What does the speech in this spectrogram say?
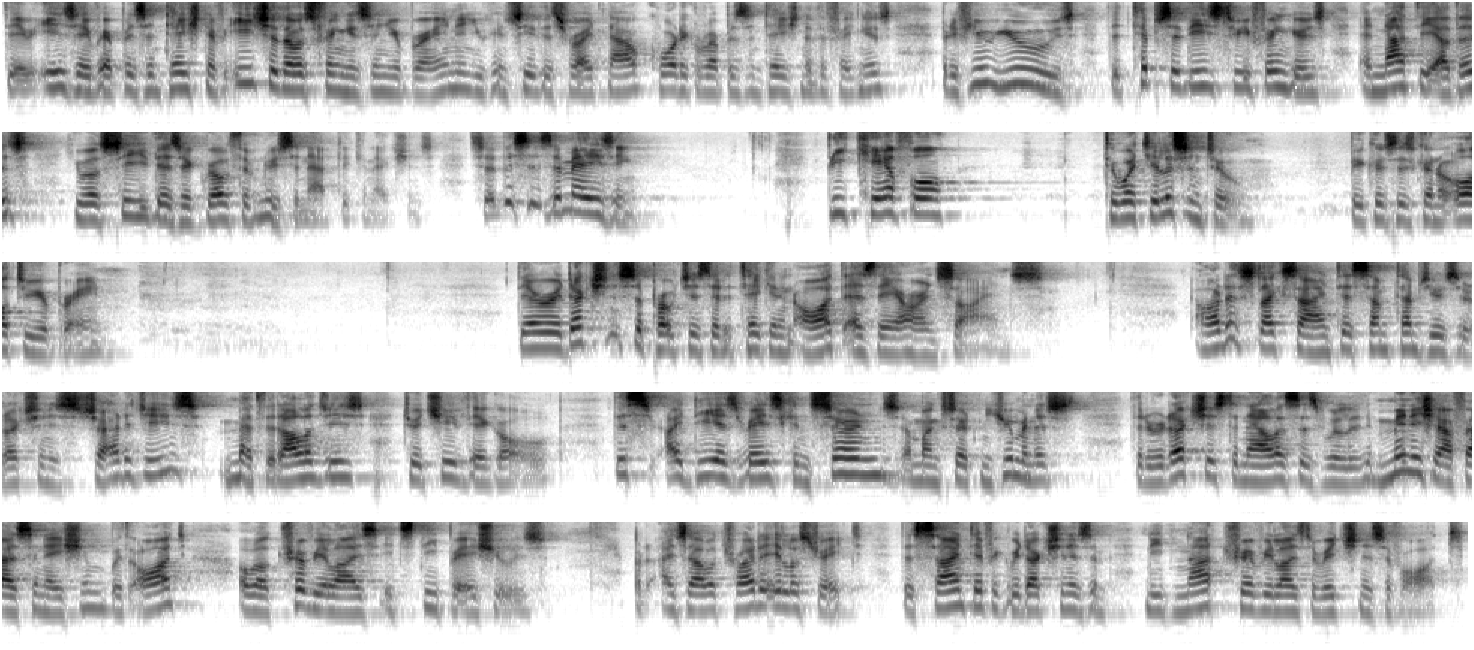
there is a representation of each of those fingers in your brain, and you can see this right now, cortical representation of the fingers. But if you use the tips of these three fingers and not the others, you will see there's a growth of new synaptic connections. So this is amazing. Be careful to what you listen to because it's going to alter your brain. There are reductionist approaches that are taken in art as they are in science. Artists, like scientists, sometimes use reductionist strategies, methodologies to achieve their goal. This idea has raised concerns among certain humanists that a reductionist analysis will diminish our fascination with art or will trivialize its deeper issues. But as I will try to illustrate, the scientific reductionism need not trivialize the richness of art.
